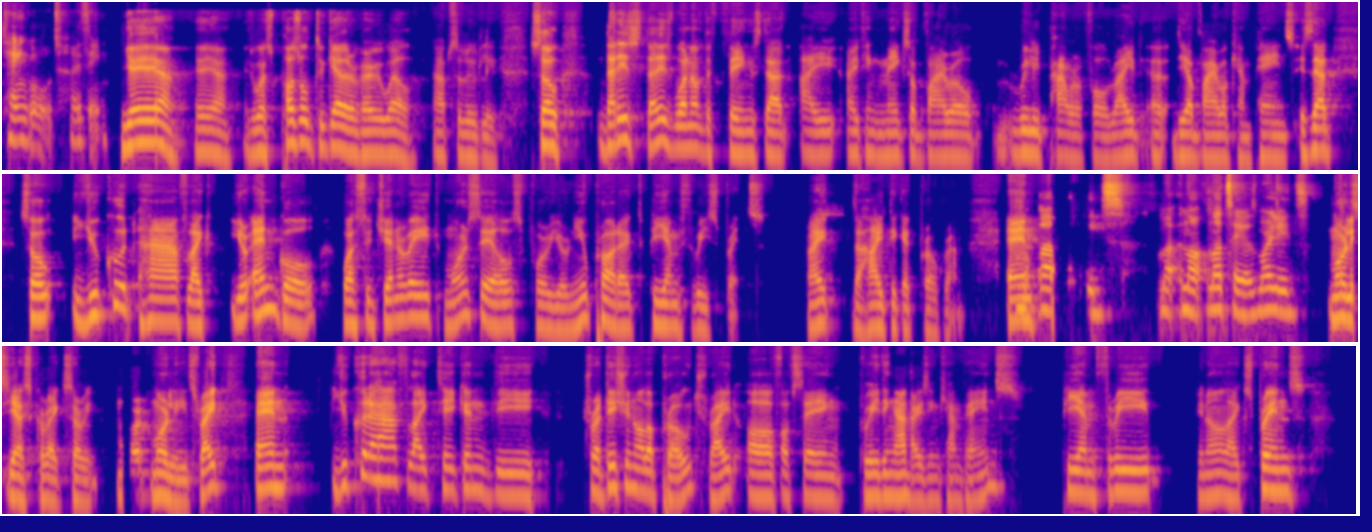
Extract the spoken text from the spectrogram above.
tangled i think. Yeah, yeah yeah yeah yeah. It was puzzled together very well absolutely. So that is that is one of the things that i i think makes UpViral really powerful right? Uh, the UpViral campaigns is that so you could have like your end goal was to generate more sales for your new product pm3 sprints right? The high ticket program. And uh, leads, not not sales, more leads. More leads, yes, correct. Sorry, more more leads, right? And you could have like taken the traditional approach, right, of of saying creating advertising campaigns, PM3, you know, like sprints,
